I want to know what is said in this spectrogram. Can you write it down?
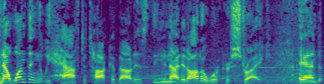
Now, one thing that we have to talk about is the United Auto Workers strike. And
